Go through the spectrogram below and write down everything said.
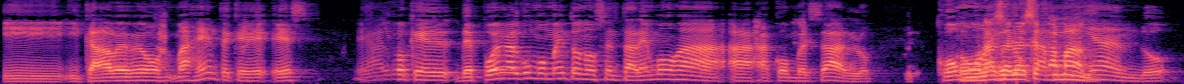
Y, cada vez veo más gente que es, es algo que después en algún momento nos sentaremos a, conversarlo. ¿Cómo ha ido cambiando?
